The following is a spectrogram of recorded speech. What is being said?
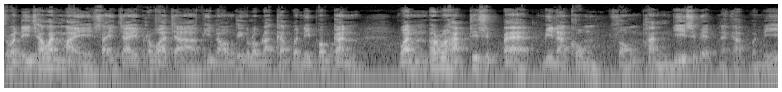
สวัสดีเช้าวันใหม่ใส่ใจพระวาจาพี่น้องที่เคารพรักครับ วันนี้พบกันวันพฤหัสที่ 18 มีนาคม 2021 นะครับ วันนี้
